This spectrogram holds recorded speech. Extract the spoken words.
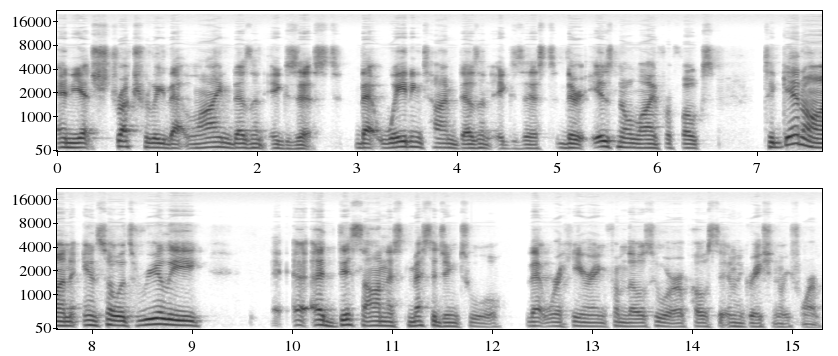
And yet, structurally, that line doesn't exist. That waiting time doesn't exist. There is no line for folks to get on, and so it's really a, a dishonest messaging tool that we're hearing from those who are opposed to immigration reform.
